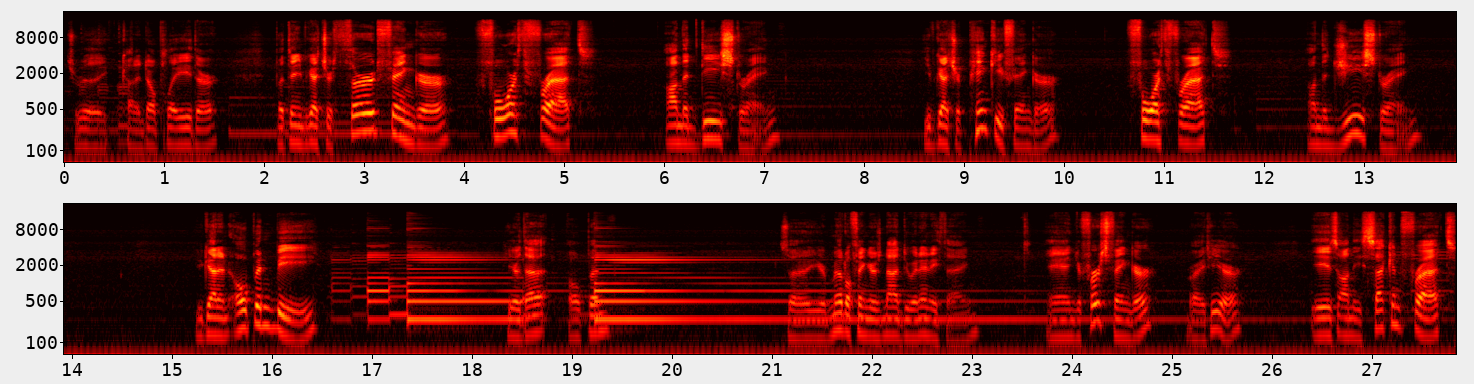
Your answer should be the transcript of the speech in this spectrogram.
which really kind of don't play either. But then you've got your third finger, fourth fret on the D string. You've got your pinky finger, fourth fret on the G string. You've got an open B. Hear that? Open. So your middle finger is not doing anything. And your first finger, right here, is on the second fret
